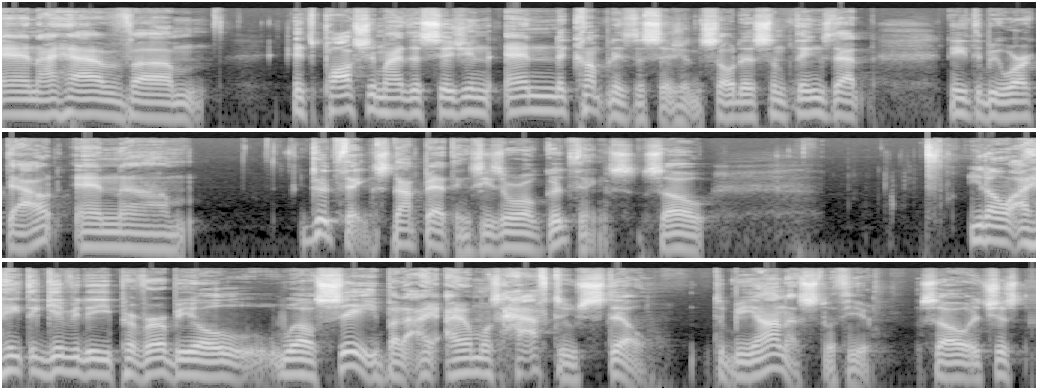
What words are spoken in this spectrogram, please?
and I have um, it's partially my decision and the company's decision. So there's some things that need to be worked out, and um, good things, not bad things. These are all good things. So you know, I hate to give you the proverbial we'll see, but I, I almost have to still, to be honest with you. So it's just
